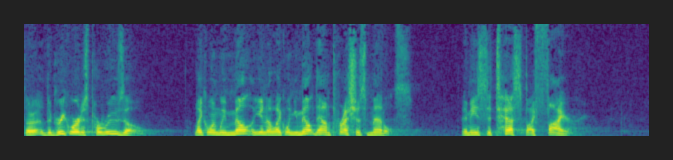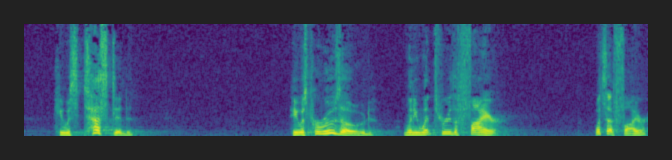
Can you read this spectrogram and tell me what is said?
The, the Greek word is peruzo, like when we melt, you know, like when you melt down precious metals. It means to test by fire. He was tested, he was peruzoed when he went through the fire. What's that fire?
